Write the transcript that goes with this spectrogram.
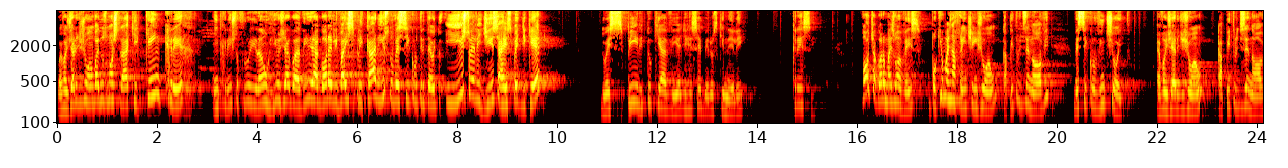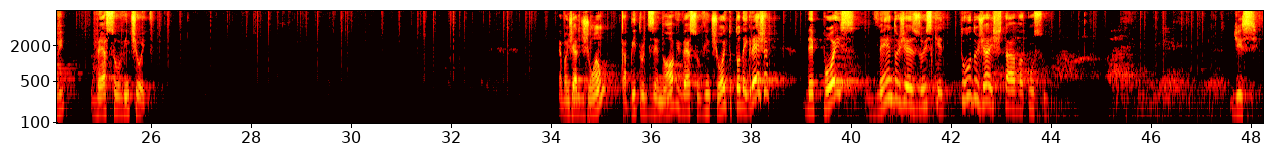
O Evangelho de João vai nos mostrar que quem crer em Cristo fluirão rios de água viva, e agora ele vai explicar isso no versículo 38. E isso ele disse a respeito de quê? Do Espírito que havia de receber os que nele crescem. Volte agora mais uma vez, um pouquinho mais na frente, em João, capítulo 19, versículo 28. Evangelho de João, capítulo 19, verso 28. Evangelho de João, capítulo 19, verso 28. Toda a igreja? Depois, vendo Jesus que tudo já estava consumido disse:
